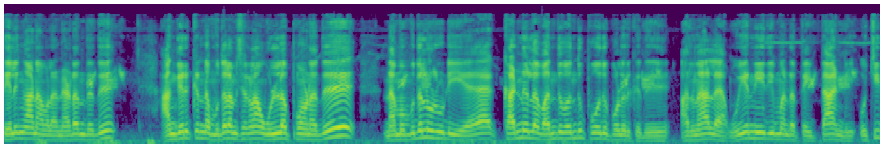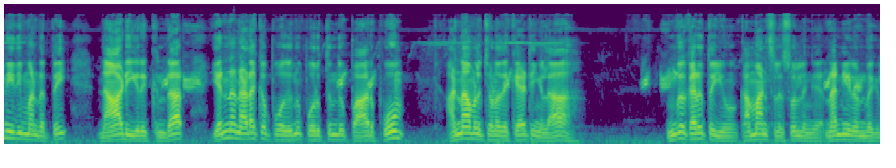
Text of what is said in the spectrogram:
தெலுங்கானாவில் நடந்தது அங்கே இருக்கின்ற முதலமைச்சர்கள்லாம் உள்ளே போனது நம்ம முதல்வருடைய கண்ணில் வந்து வந்து போது போல இருக்குது. அதனால் உயர்நீதிமன்றத்தை தாண்டி உச்ச நீதிமன்றத்தை நாடி இருக்கின்றார். என்ன நடக்க போகுதுன்னு பொறுத்துந்து பார்ப்போம். அண்ணாமலை சொன்னதை கேட்டிங்களா? உங்கள் கருத்தையும் கமெண்ட்ஸில் சொல்லுங்கள் நன்றி நண்பர்களே.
